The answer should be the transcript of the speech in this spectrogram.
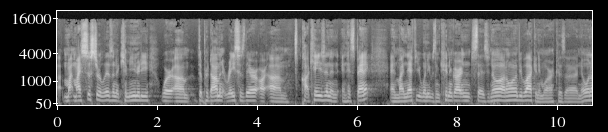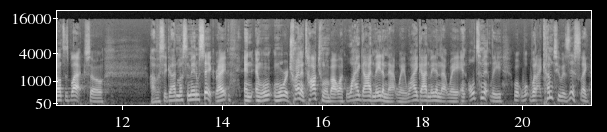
Uh, my, my, sister lives in a community where um, the predominant races there are um, Caucasian and, and, Hispanic. And my nephew, when he was in kindergarten, says, You know, I don't want to be black anymore because uh, no one else is black. So obviously, God must have made a mistake, right? And, and when, we were trying to talk to him about like why God made him that way, why God made him that way, and ultimately, what, what I come to is this like,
